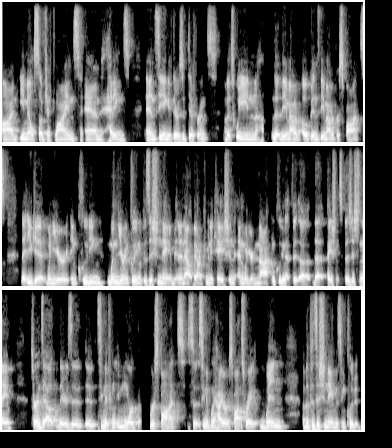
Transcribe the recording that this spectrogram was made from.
on email subject lines and headings and seeing if there's a difference between the, the amount of opens, the amount of response that you get when you're including when you're including a physician name in an outbound communication and when you're not including that, uh, that patient's physician name. Turns out there's a, a significantly more response so significantly higher response rate when the physician name is included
